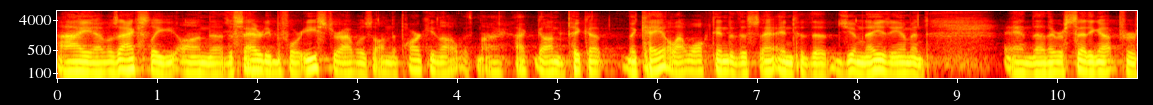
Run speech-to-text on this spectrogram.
I uh, was actually on uh, the Saturday before Easter. I was on the parking lot with my. I'd gone to pick up Mikhail. I walked into the into the gymnasium and and uh, they were setting up for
